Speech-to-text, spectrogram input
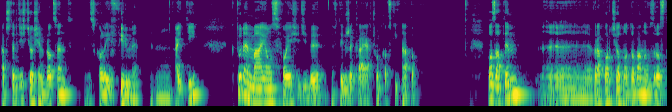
a 48% z kolei w firmy mm, IT, które mają swoje siedziby w tychże krajach członkowskich NATO. Poza tym e, w raporcie odnotowano wzrost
